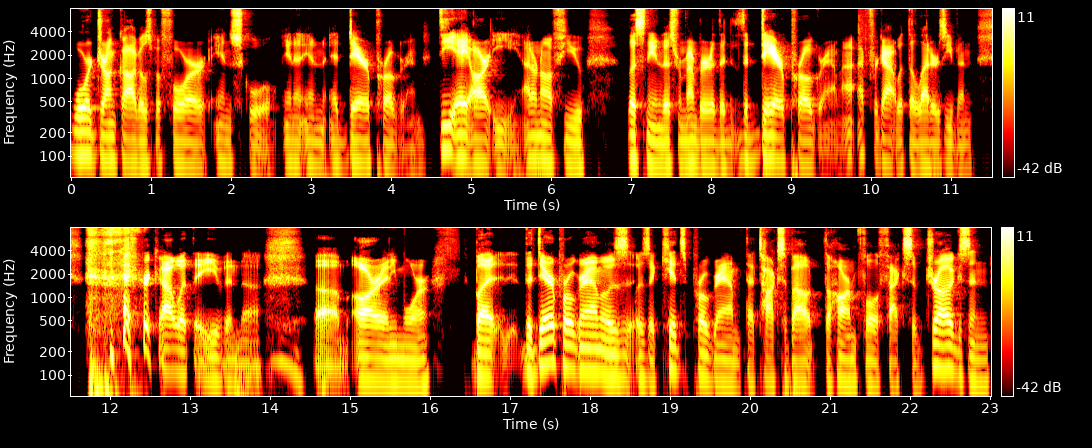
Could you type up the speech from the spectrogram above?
wore drunk goggles before in school in a, in a DARE program? D A R E. I don't know if you listening to this remember the the dare program i, I forgot what the letters even i forgot what they even uh, um, are anymore but the DARE program was was a kids program that talks about the harmful effects of drugs and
